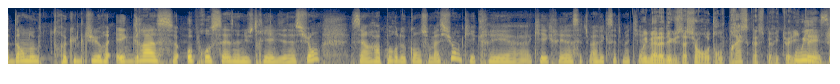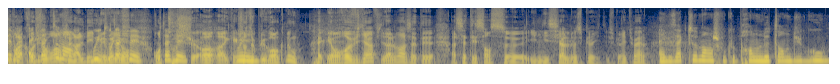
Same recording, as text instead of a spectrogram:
dans notre culture et grâce au process d'industrialisation, c'est un rapport de consommation qui est créé, euh, qui est créé cette- avec cette matière. Oui, mais à la dégustation, on retrouve presque la spiritualité. Oui, c'est vrai, exactement. Géraldine, oui, mais tout voyez, à fait. on tout à fait. touche euh, à quelque chose de plus grand que nous. Et on revient finalement à cette, à cette essence euh, initiale de spirit, spirituelle. Exactement, je trouve que prendre le temps du goût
